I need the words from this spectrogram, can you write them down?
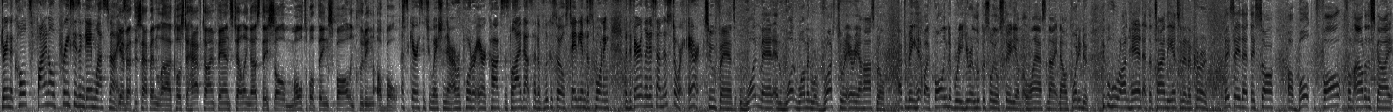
during the Colts' final preseason game last night. Yeah, Beth, this happened uh, close to halftime. Fans telling us they saw multiple things fall, including a bolt. A scary situation there. Our reporter Eric Cox is live outside of Lucas Oil Stadium this morning with the very latest on this story. Eric. Two fans, one man and one woman, were rushed to an area hospital after being hit by falling debris here at Lucas Oil Stadium last night. Now, according to people who were on hand at the time the incident occurred, they say that they saw a bolt fall from out of the sky,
